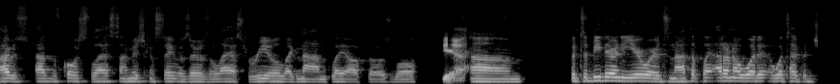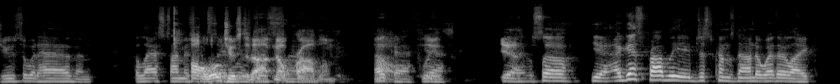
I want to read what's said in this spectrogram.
I was I, of course the last time Michigan State was there was the last real like non-playoff Rose Bowl. Yeah. Um, but to be there in a year where it's not the play, I don't know what what type of juice it would have, and the last time. Michigan oh, we'll juice it up, no um, problem. Okay, oh, yeah. yeah, yeah. So yeah, I guess probably it just comes down to whether like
